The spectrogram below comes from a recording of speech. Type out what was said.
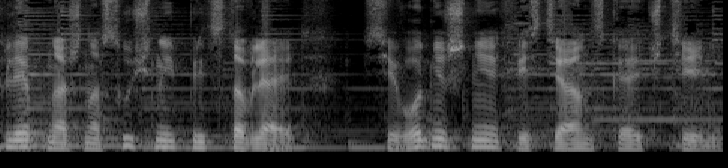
«Хлеб наш насущный» представляет сегодняшнее христианское чтение.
